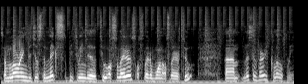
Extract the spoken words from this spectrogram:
so I'm lowering the, just the mix between the two oscillators, oscillator one, oscillator two. Um, listen very closely.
